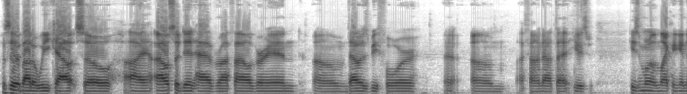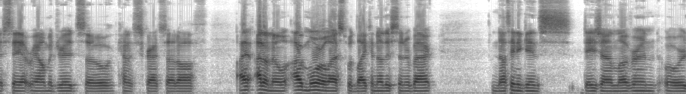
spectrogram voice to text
Was it about a week out? So I I also did have Raphael Varane. Um, that was before uh, um, I found out that he was he's more than likely going to stay at Real Madrid. So kind of scratch that off. I I don't know. I more or less would like another center back. Nothing against Dejan Lovren or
